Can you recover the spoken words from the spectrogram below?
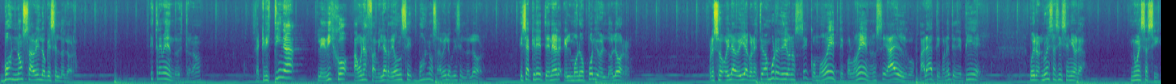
Vos no sabés lo que es el dolor. Es tremendo esto, ¿no? O sea, Cristina le dijo a una familiar de 11, vos no sabés lo que es el dolor. Ella cree tener el monopolio del dolor. Por eso hoy la veía con Esteban Burri y le digo, no sé, vete por lo menos, no sé, algo, parate, ponete de pie. Bueno, no es así, señora. No es así.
